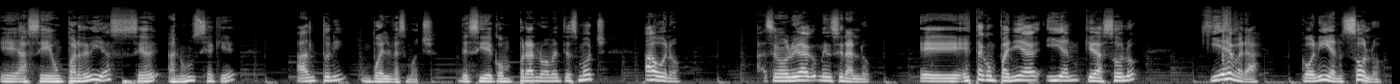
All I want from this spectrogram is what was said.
eh, hace un par de días se anuncia que Anthony vuelve a Smoch. Decide comprar nuevamente Smoch. Ah, bueno, se me olvidó mencionarlo. Eh, esta compañía, Ian, queda solo, quiebra con Ian solo.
